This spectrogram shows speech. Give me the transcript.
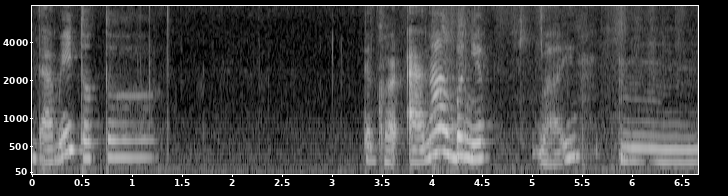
dáme toto. Tak áno alebo nie? Vaj. Mm,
